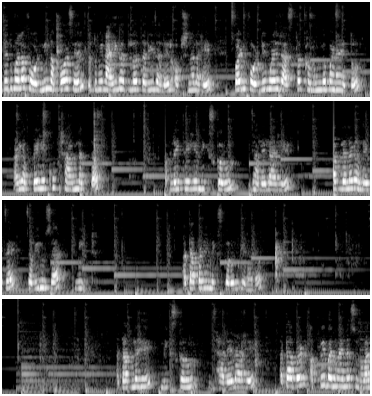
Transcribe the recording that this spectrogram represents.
इथे तुम्हाला फोडणी नको असेल तर तुम्ही नाही घातलं तरी चालेल ऑप्शनल आहे. पण फोडणीमुळे जास्त खमंगपणा येतो आणि अप्पे हे खूप छान लागतात. आपलं इथे हे मिक्स करून झालेलं आहे. आपल्याला घालायचं आहे चवीनुसार मीठ. आता आपण हे मिक्स करून घेणार आहोत. आता आपलं हे मिक्स करून झालेलं आहे. आता आपण अप्पे बनवायला सुरुवात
